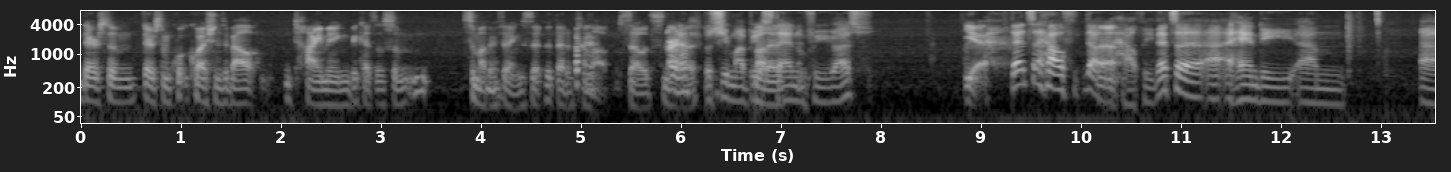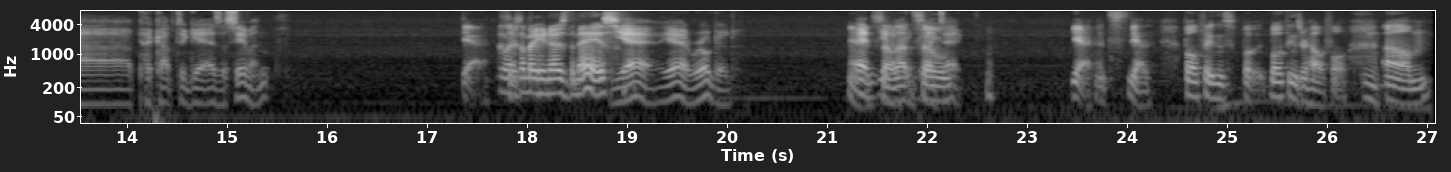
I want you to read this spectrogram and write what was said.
there's some there's some qu- questions about timing because of some some other things that that have come Okay. up. So it's Fair not a, But she might be a stand-in for you guys. yeah. That's a healthy. No, Uh, healthy. That's a, a, a handy um, uh, pickup to get as a seventh. Yeah. Unless So- somebody who knows the maze. Yeah, yeah, real good. yeah, and so you know, that's so tag. Yeah it's yeah both things both, both things are helpful Mm. um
